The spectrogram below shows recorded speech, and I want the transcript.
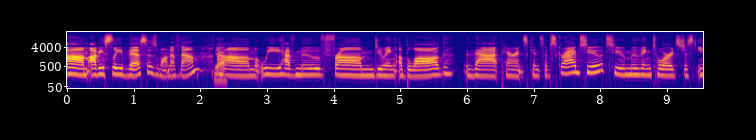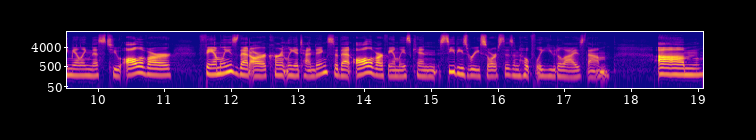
Um, obviously, this is one of them. Yeah. Um, we have moved from doing a blog that parents can subscribe to to moving towards just emailing this to all of our families that are currently attending so that all of our families can see these resources and hopefully utilize them. Um,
